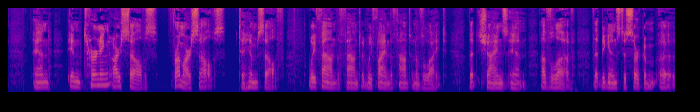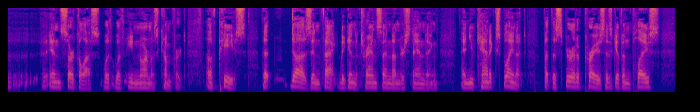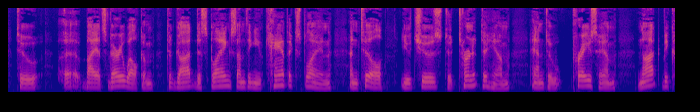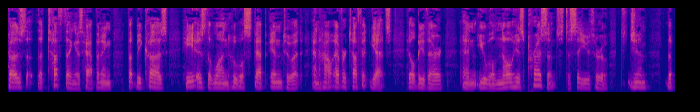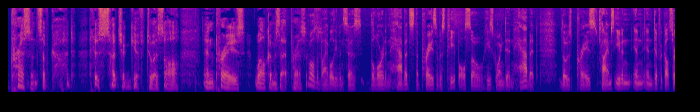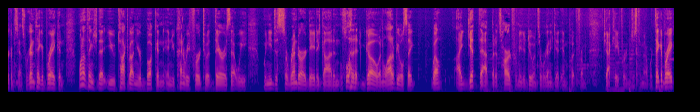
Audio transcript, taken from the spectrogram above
And in turning ourselves from ourselves to Himself, we found the fountain, we find the fountain of light that shines in, of love, that begins to circum, uh, encircle us with, with enormous comfort, of peace that does, in fact, begin to transcend understanding, and you can't explain it. But the spirit of praise has given place to, uh, by its very welcome, to God displaying something you can't explain until you choose to turn it to Him and to praise Him, not because the tough thing is happening, but because He is the one who will step into it, and however tough it gets, He'll be there, and you will know His presence to see you through. Jim, the presence of God is such a gift to us all, and praise welcomes that presence. Well, the Bible even says the Lord inhabits the praise of his people, so he's going to inhabit those praise times, even in, in difficult circumstances. We're going to take a break, and one of the things that you talked about in your book, and, and you kind of referred to it there, is that we, we need to surrender our day to God and let it go. And a lot of people say, well, I get that, but it's hard for me to do. And so we're going to get input from Jack Hayford in just a minute. We'll take a break.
